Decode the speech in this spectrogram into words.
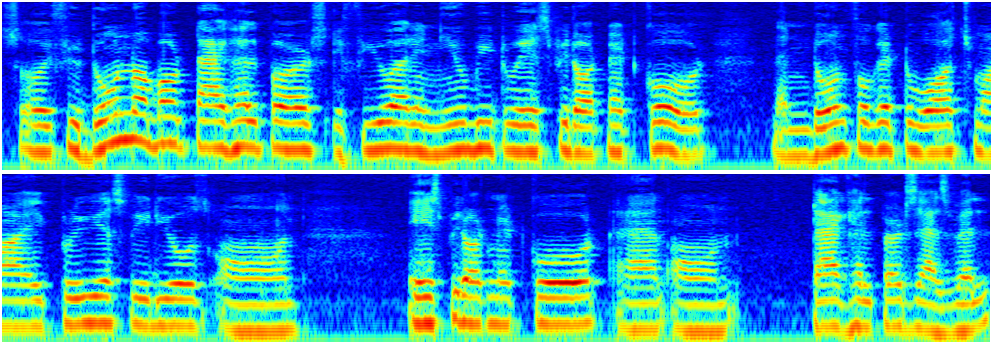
So if you don't know about tag helpers if you are a newbie to ASP.NET Core then don't forget to watch my previous videos on ASP.NET Core and on tag helpers as well.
